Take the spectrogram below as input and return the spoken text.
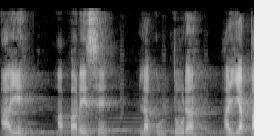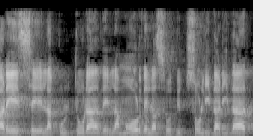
ahí aparece la cultura, ahí aparece la cultura del amor, de la solidaridad,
